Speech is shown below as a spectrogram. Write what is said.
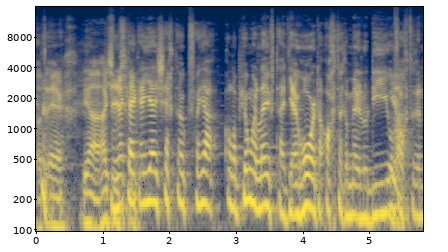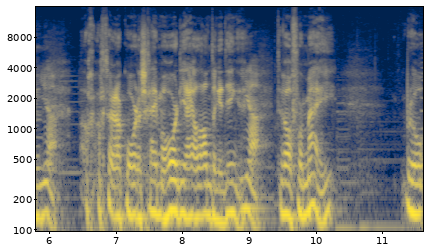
wat erg. Ja, had je Ja, misschien- kijk, en jij zegt ook van ja, al op jonge leeftijd, jij hoorde achter een melodie of Ja, achter een Ja, ach- achter een akkoordenschema hoorde jij al andere dingen. ja. Terwijl voor mij, ik bedoel,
